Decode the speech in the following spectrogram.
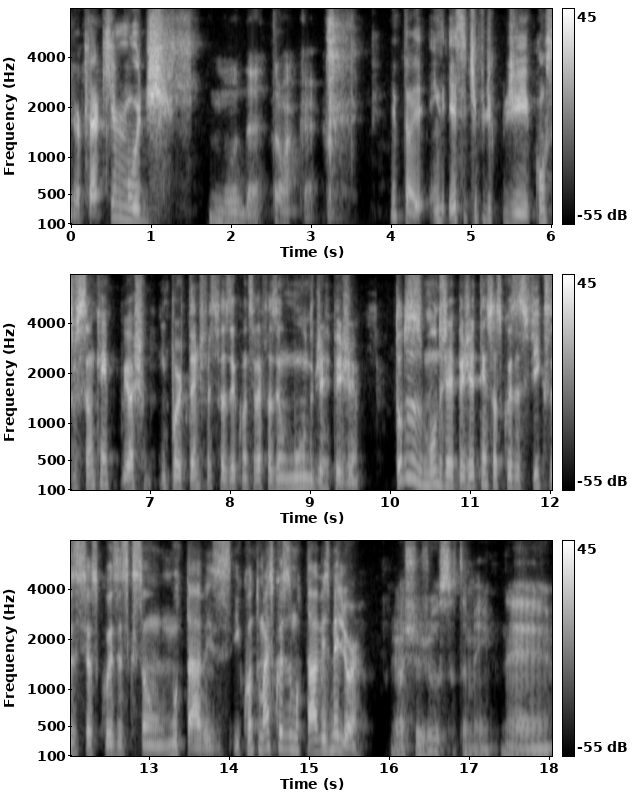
Eu quero que mude. Muda, troca. Então, esse tipo de, de construção que é, eu acho importante para se fazer quando você vai fazer um mundo de RPG. Todos os mundos de RPG têm suas coisas fixas e suas coisas que são mutáveis. E quanto mais coisas mutáveis, melhor. Eu acho justo também. É,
